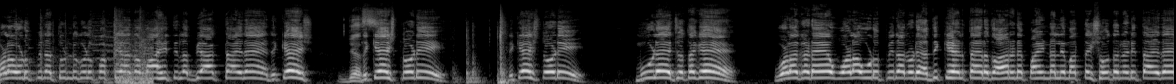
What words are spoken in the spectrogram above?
ಒಳ ಉಡುಪಿನ ತುಂಡುಗಳು ಪತ್ತೆಯಾದ ಮಾಹಿತಿ ಲಭ್ಯ ಆಗ್ತಾ ಇದೆ. ನಿಕೇಶ್ ರಿಕೇಶ್ ನಿಕೇಶ್ ನೋಡಿ ನಿಕೇಶ್ ನೋಡಿ ಮೂಳೆ ಜೊತೆಗೆ ಒಳಗಡೆ ಒಳ ಉಡುಪಿನ ನೋಡಿ ಅದಕ್ಕೆ ಹೇಳ್ತಾ ಇರೋದು ಆರನೇ ಪಾಯಿಂಟ್ನಲ್ಲಿ ಮತ್ತೆ ಶೋಧ ನಡೀತಾ ಇದೆ.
